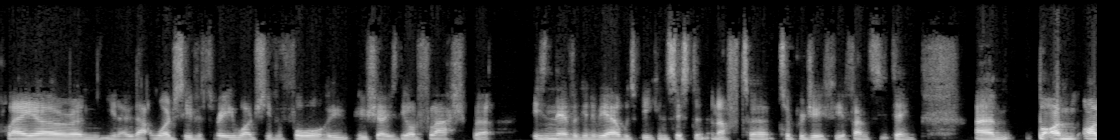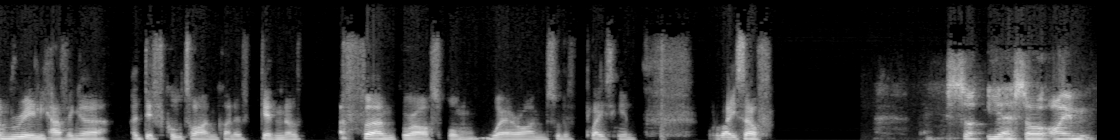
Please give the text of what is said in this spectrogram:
player and, you know, that wide receiver three, wide receiver four who who shows the odd flash, but is never going to be able to be consistent enough to to produce for your fantasy team. Um, but I'm I'm really having a, a difficult time kind of getting a, a firm grasp on where I'm sort of placing him. What about yourself? So yeah, so I'm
